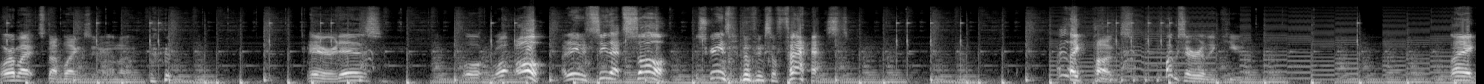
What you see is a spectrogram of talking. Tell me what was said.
Or I might stop playing sooner. I don't know. there it is. Oh, I didn't even see that saw. The screen's moving so fast. I like pugs. Pugs are really cute. Like,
